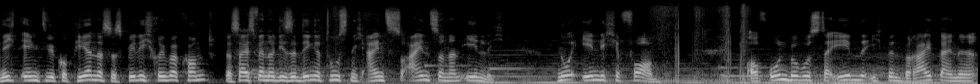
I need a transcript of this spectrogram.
Nicht irgendwie kopieren, dass es billig rüberkommt. Das heißt, wenn du diese Dinge tust, nicht eins zu eins, sondern ähnlich. Nur ähnliche Form. Auf unbewusster Ebene, ich bin bereit, deine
